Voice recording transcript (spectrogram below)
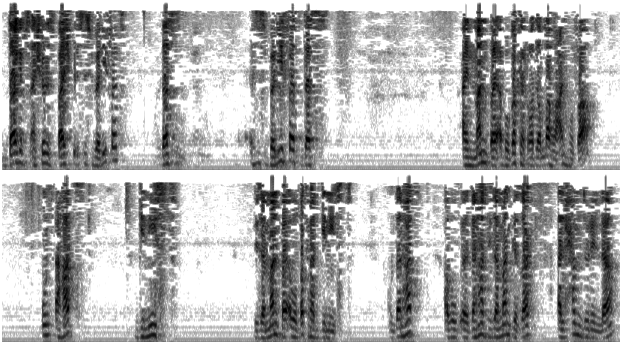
Da gibt es ein schönes Beispiel, es ist überliefert, dass, es ist überliefert, dass ein Mann bei Abu Bakr radiallahu anhu war und er hat genießt. Dieser Mann bei Abu Bakr hat genießt. Und dann hat, Abu, äh, dann hat dieser Mann gesagt, Alhamdulillah,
